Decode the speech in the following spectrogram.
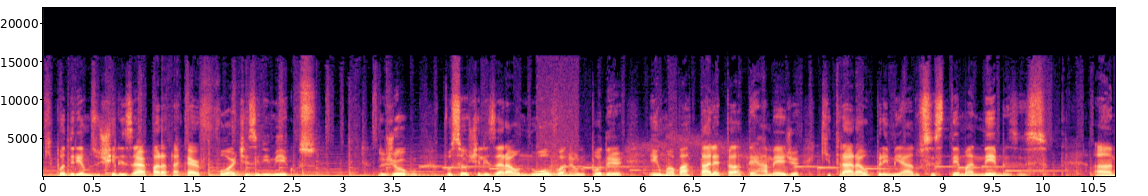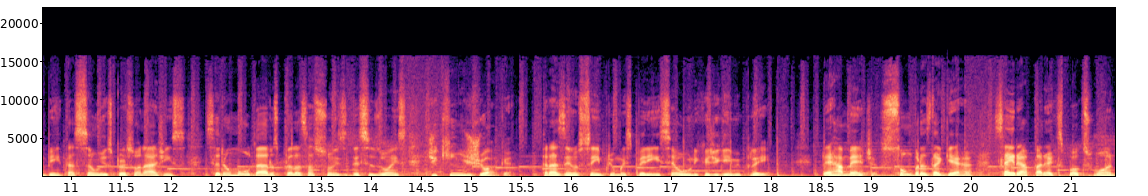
que poderíamos utilizar para atacar fortes inimigos. No jogo, você utilizará o novo Anel do Poder em uma batalha pela Terra-média que trará o premiado sistema Nemesis. A ambientação e os personagens serão moldados pelas ações e decisões de quem joga, trazendo sempre uma experiência única de gameplay. Terra-média Sombras da Guerra sairá para Xbox One,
